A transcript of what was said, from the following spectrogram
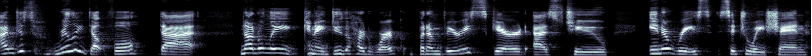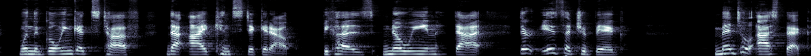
I'm just really doubtful that not only can I do the hard work, but I'm very scared as to in a race situation when the going gets tough that I can stick it out because knowing that there is such a big mental aspect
